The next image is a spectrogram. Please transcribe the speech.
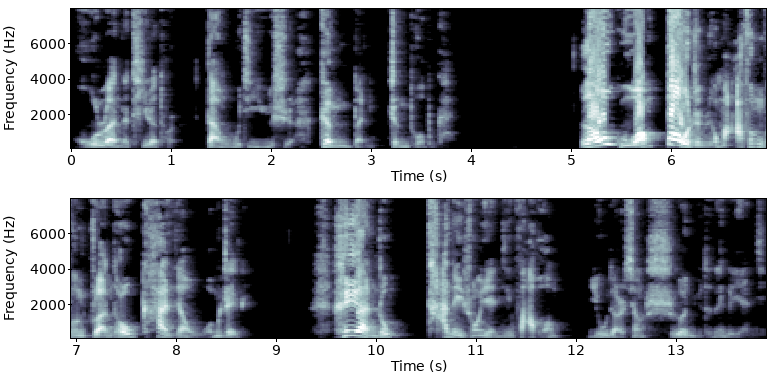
胡乱的踢着腿，但无济于事，根本挣脱不开。老古王抱着这个马凤凤，转头看向我们这里。黑暗中，他那双眼睛发黄，有点像蛇女的那个眼睛。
